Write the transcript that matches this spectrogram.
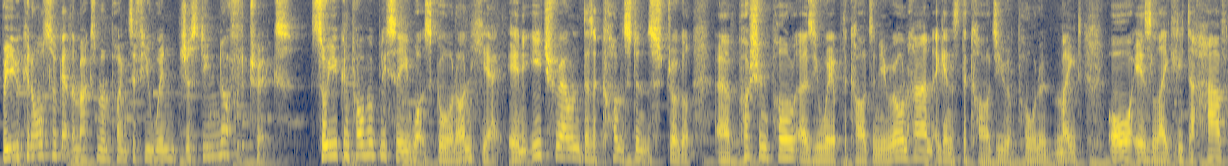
But you can also get the maximum points if you win just enough tricks. So you can probably see what's going on here. In each round there's a constant struggle, uh, push and pull as you weigh up the cards in your own hand against the cards your opponent might or is likely to have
